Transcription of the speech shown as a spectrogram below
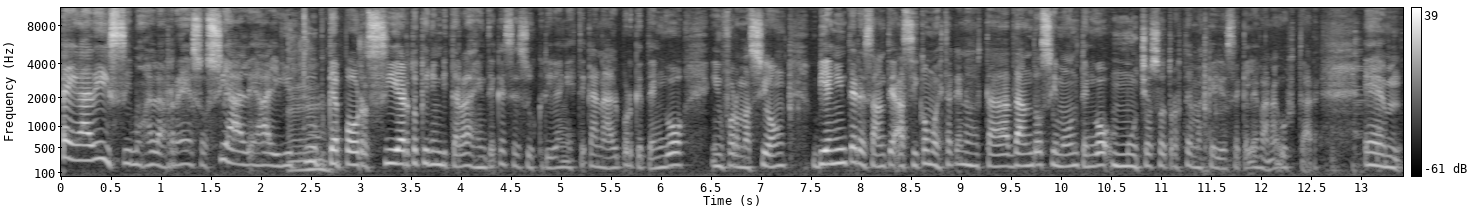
Pegadísimos a las redes sociales, al YouTube, mm. que por cierto quiero invitar a la gente que se suscriba en este canal porque tengo información bien interesante, así como esta que nos está dando Simón, tengo muchos otros temas que yo sé que les van a gustar. Em,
